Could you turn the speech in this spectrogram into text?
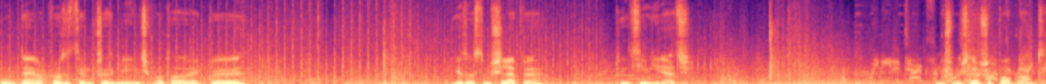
Kurde, no pozycję muszę zmienić, bo to jakby... Ja to jestem ślepy. Tu nic nie widać. Muszę mieć lepszy pogląd.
